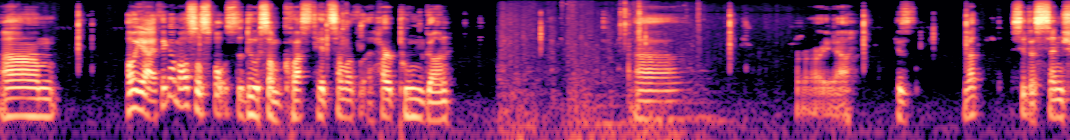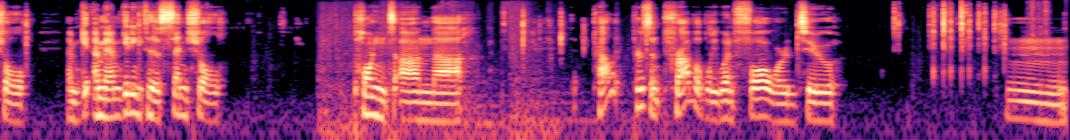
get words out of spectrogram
Um, oh yeah, I think I'm also supposed to do some quest hit some of the harpoon gun. Uh, where are ya? Because, not see the essential, I'm, I mean, I'm getting to the essential point on, uh, the probably, person probably went forward to Hmm.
